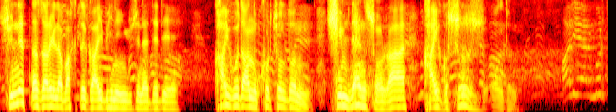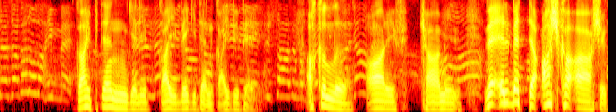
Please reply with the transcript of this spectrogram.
sünnet nazarıyla baktı gaybinin yüzüne dedi. Kaygudan kurtuldun. Şimdiden sonra kaygısız oldun. Gaybden gelip gaybe giden gaybi bey. Akıllı, arif, kamil ve elbette aşka aşık.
